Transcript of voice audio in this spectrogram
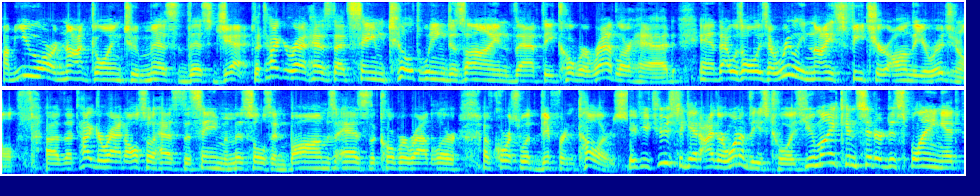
I mean, you are not going to miss this jet. The Tiger Rat has that same tilt wing design that the Cobra Rattler had, and that was always a really nice feature on the original. Uh, the Tiger Rat also has the same missiles and bombs as the Cobra Rattler, of course with different colors. If you choose to get either one of these toys, you might consider displaying it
